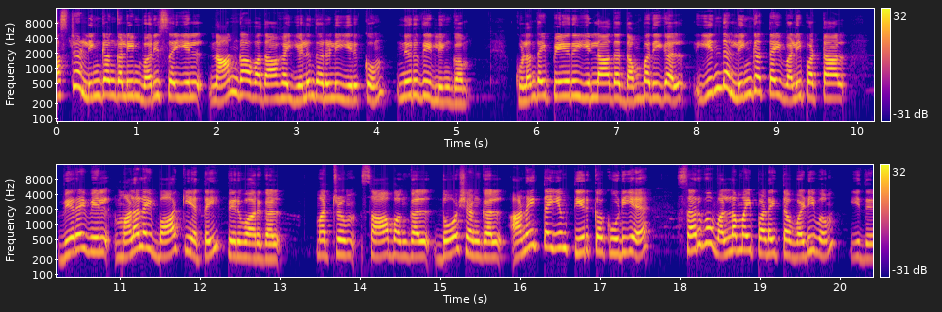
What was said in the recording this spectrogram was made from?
அஷ்டலிங்கங்களின் வரிசையில் நான்காவதாக எழுந்தருளி இருக்கும் நிருதி லிங்கம் குழந்தை பேறு இல்லாத தம்பதிகள் இந்த லிங்கத்தை வழிபட்டால் விரைவில் மழலை பாக்கியத்தை பெறுவார்கள். மற்றும் சாபங்கள் தோஷங்கள் அனைத்தையும் தீர்க்கக்கூடிய சர்வ வல்லமை படைத்த வடிவம் இது.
